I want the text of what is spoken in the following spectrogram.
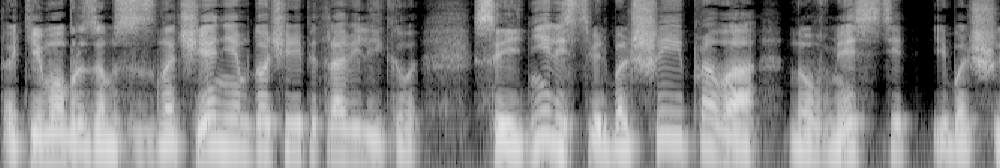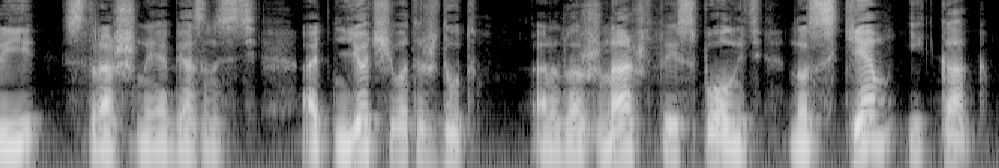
Таким образом, с значением дочери Петра Великого соединились теперь большие права, но вместе и большие страшные обязанности. От нее чего-то ждут, она должна что-то исполнить, но с кем и как –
